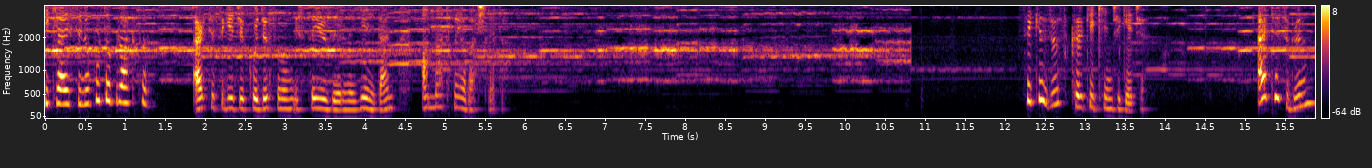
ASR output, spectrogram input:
hikayesini burada bıraktı. Ertesi gece kocasının isteği üzerine yeniden anlatmaya başladı. ...842. Gece Ertesi gün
